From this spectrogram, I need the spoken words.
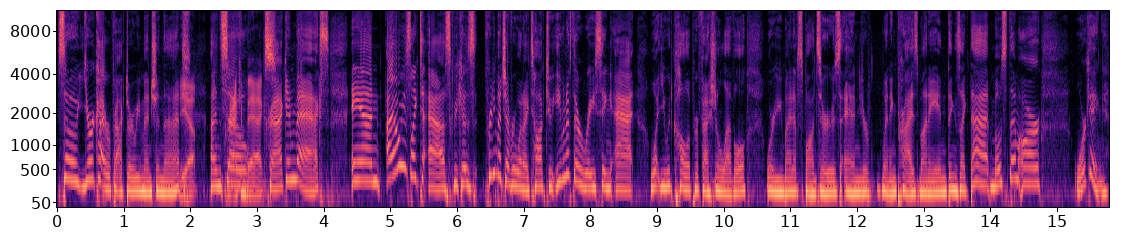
So you're a chiropractor. We mentioned that. Yep. And so Cracking backs. cracking backs. And I always like to ask because pretty much everyone I talk to, even if they're racing at what you would call a professional level, where you might have sponsors and you're winning prize money and things like that, most of them are working.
